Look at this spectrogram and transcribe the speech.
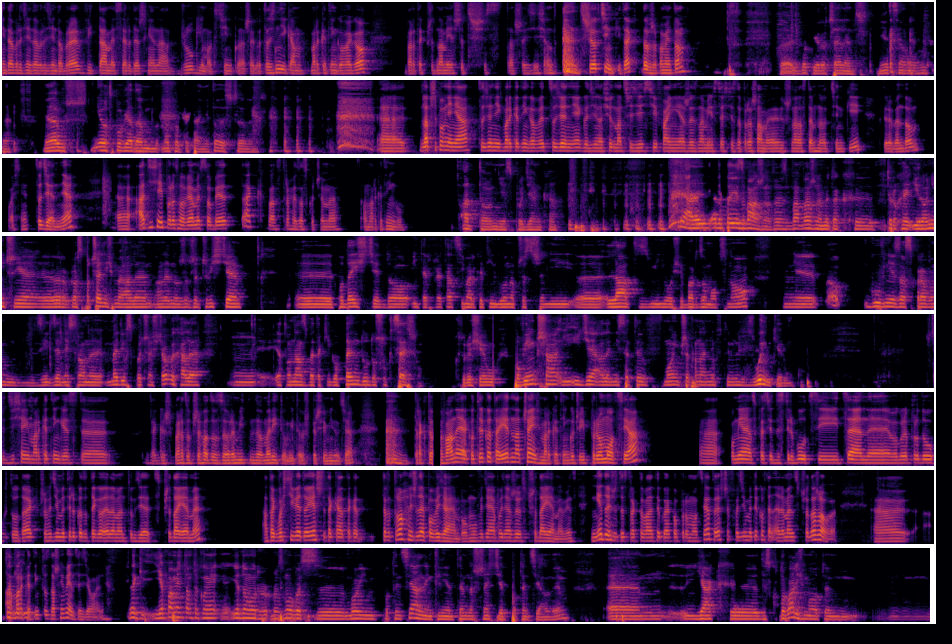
Dzień dobry, dzień dobry, dzień dobry. Witamy serdecznie na drugim odcinku naszego coźnika marketingowego. Bartek, przed nami jeszcze 363 odcinki, tak? Dobrze pamiętam? To jest dopiero challenge. Niesamowite. Ja już nie odpowiadam na to pytanie. To jest challenge. E, dla przypomnienia, codziennik marketingowy, codziennie, godzina 7.30. Fajnie, że z nami jesteście. Zapraszamy już na następne odcinki, które będą właśnie codziennie. E, a dzisiaj porozmawiamy sobie, tak Was trochę zaskoczymy o marketingu. A to niespodzianka. Nie, ale, ale, to jest ważne. To jest ważne. My tak y, trochę ironicznie y, rozpoczęliśmy, ale, ale no, rzeczywiście y, podejście do interpretacji marketingu na przestrzeni lat zmieniło się bardzo mocno. No, głównie za sprawą z jednej strony mediów społecznościowych, ale ja to nazwę takiego pędu do sukcesu, który się powiększa i idzie, ale niestety w moim przekonaniu w tym złym kierunku. Czy dzisiaj marketing jest, e, jak już bardzo przechodząc do meritum i to już w pierwszej minucie, traktowany jako tylko ta jedna część marketingu, czyli promocja, e, pomijając kwestię dystrybucji, ceny, w ogóle produktu, tak? Przechodzimy tylko do tego elementu, gdzie sprzedajemy a tak właściwie to jeszcze taka, taka trochę źle powiedziałem, bo mu powiedziałem, powiedziałem, że sprzedajemy, więc nie dość, że to jest traktowane tylko jako promocja, to jeszcze wchodzimy tylko w ten element sprzedażowy. E, a tak, marketing to znacznie więcej działań. Tak, ja pamiętam taką jedną rozmowę z y, moim potencjalnym klientem, na szczęście potencjalnym, jak y, dyskutowaliśmy o tym,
